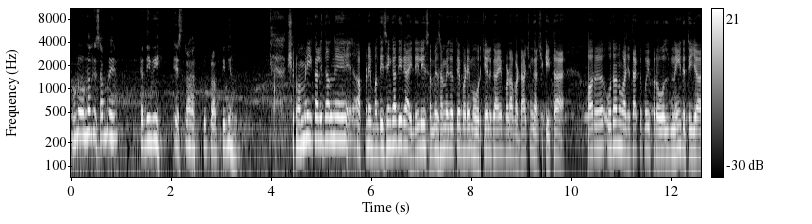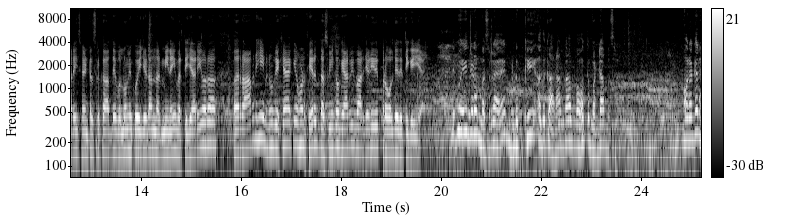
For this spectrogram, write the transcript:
ਹੁਣ ਉਹਨਾਂ ਦੇ ਸਾਹਮਣੇ ਆ, ਕਦੀ ਵੀ ਇਸ ਤਰ੍ਹਾਂ ਕੋਈ ਪ੍ਰਾਪਤੀ ਨਹੀਂ ਹੁੰਦੀ। ਸ਼੍ਰੋਮਣੀ ਅਕਾਲੀ ਦਲ ਨੇ ਆਪਣੇ ਬੰਦੀ ਸਿੰਘਾਂ ਦੀ ਰਿਹਾਈ ਦੇ ਲਈ ਸਮੇਂ-ਸਮੇਂ ਦੇ ਉੱਤੇ ਬੜੇ ਮੋਰਚੇ ਲਗਾਏ, ਬੜਾ ਵੱਡਾ ਸੰਘਰਸ਼ ਕੀਤਾ ਹੈ ਔਰ ਉਹਨਾਂ ਨੂੰ ਅੱਜ ਤੱਕ ਕੋਈ ਪਰੋਲ ਨਹੀਂ ਦਿੱਤੀ ਜਾ ਰਹੀ। ਸੈਂਟਰ ਸਰਕਾਰ ਦੇ ਵੱਲੋਂ ਵੀ ਕੋਈ ਜਿਹੜਾ ਨਰਮੀ ਨਹੀਂ ਵਰਤੀ ਜਾ ਰਹੀ ਔਰ ਰਾਮ ਰਹੀਮ ਨੂੰ ਵੇਖਿਆ ਕਿ ਹੁਣ ਫਿਰ 10ਵੀਂ ਤੋਂ 11ਵੀਂ ਵਾਰ ਜਿਹੜੀ ਪਰੋਲ ਦੇ ਦਿੱਤੀ ਗਈ ਹੈ। ਦੇਖੋ, ਇਹ ਜਿਹੜਾ ਮਸਲਾ ਹੈ, ਮਨੁੱਖੀ ਅਧਿਕਾਰਾਂ ਦਾ ਬਹੁਤ ਵੱਡਾ ਮਸਲਾ ਔਰ ਅਗਰ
